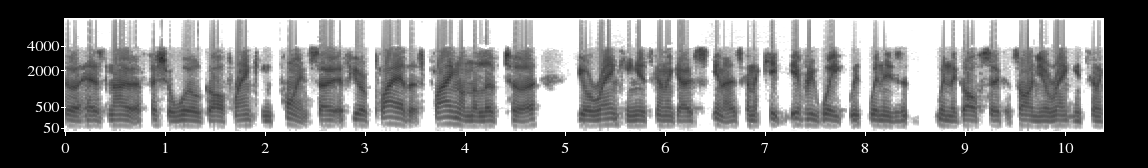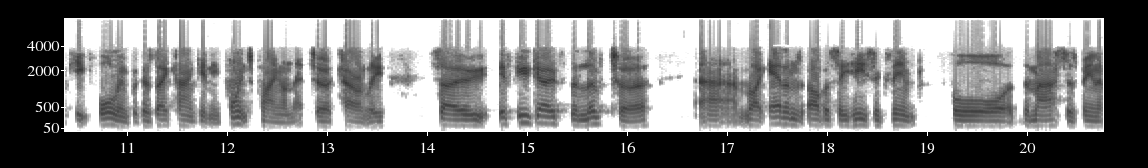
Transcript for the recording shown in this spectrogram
Tour has no official world golf ranking points. So if you're a player that's playing on the LIV Tour, your ranking is going to go, you know, it's going to keep every week when there's when the golf circuit's on, your ranking is going to keep falling because they can't get any points playing on that tour currently. So if you go to the LIV Tour, um, like Adams, obviously he's exempt for the Masters being a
